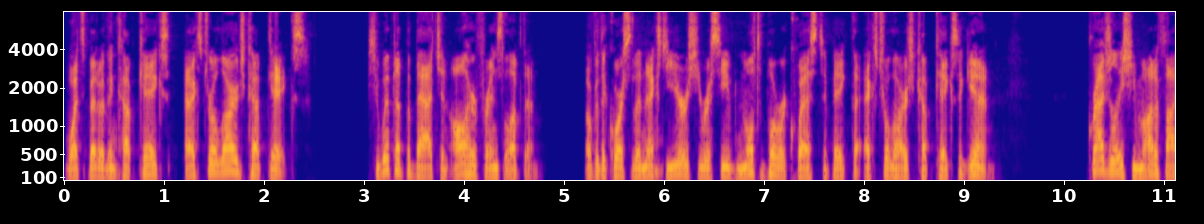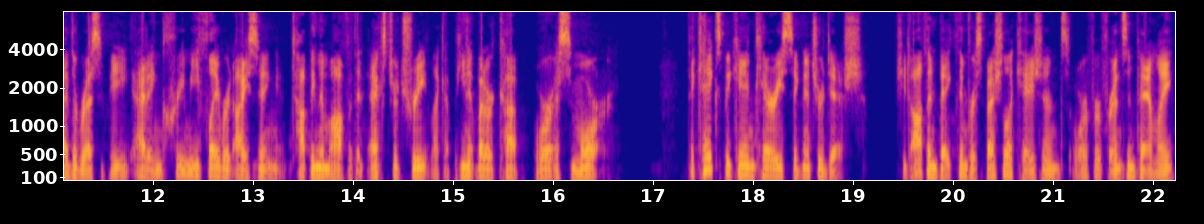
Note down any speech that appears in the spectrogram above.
What's better than cupcakes? Extra large cupcakes. She whipped up a batch, and all her friends loved them. Over the course of the next year, she received multiple requests to bake the extra large cupcakes again. Gradually, she modified the recipe, adding creamy flavored icing, topping them off with an extra treat like a peanut butter cup or a s'more. The cakes became Carrie's signature dish, She'd often bake them for special occasions or for friends and family.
